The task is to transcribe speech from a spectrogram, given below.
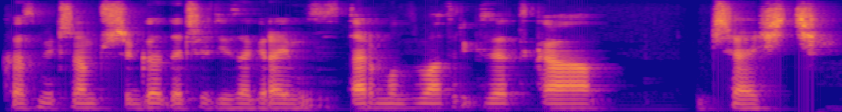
kosmiczną przygodę, czyli zagrajmy ze Star Matrix ZK. Cześć.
